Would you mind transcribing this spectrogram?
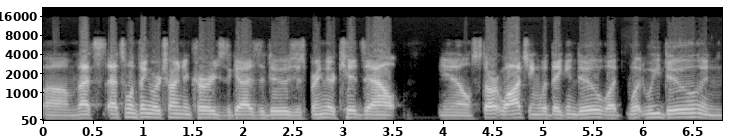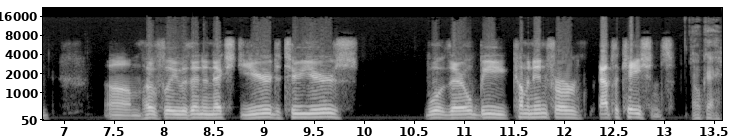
um, that's that's one thing we're trying to encourage the guys to do is just bring their kids out. You know, start watching what they can do, what what we do, and um, hopefully within the next year to two years, we'll, they'll be coming in for applications. Okay.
